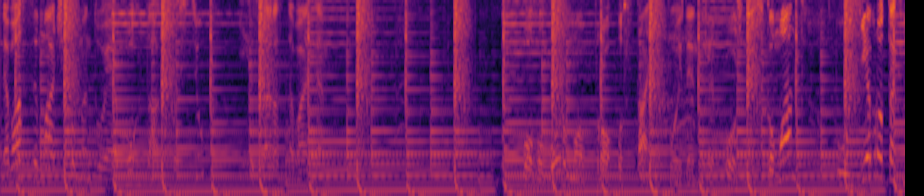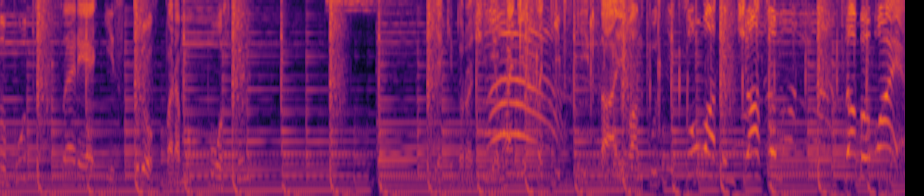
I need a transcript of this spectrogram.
Для вас цей матч коментує Богдан Костюк. І зараз давайте поговоримо про останні поєдинки кожної з команд. У Євротехнобут серія із трьох перемог поспіль Євгеній Саківський та Іван Кузніцов, а тим часом забиває.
